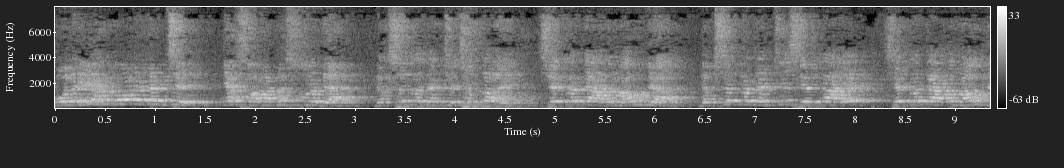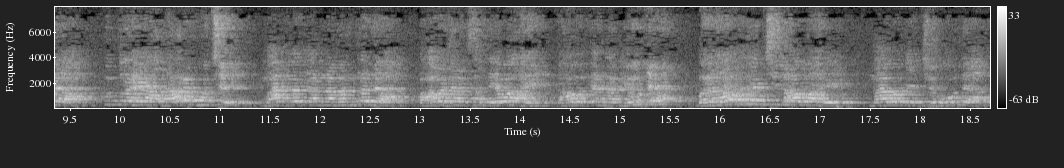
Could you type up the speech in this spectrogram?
बोलही अनुभव त्यांचे. त्या स्वरांना सूर द्या. नक्षत्र त्यांचे छंद आहे. क्षेत्र त्या नाव द्या. नक्षत्र त्यांचे क्षेत्र आहे. क्षेत्र त्या आदमावू द्या. पुत्र हे आधार मुचे मात्र त्यांना मंत्र द्या. भाव ज्यांचा देव आहे धाव त्यांना घेऊ द्या. भरधाव त्यांची धाव आहे. नाव त्यांचे होऊ द्या.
